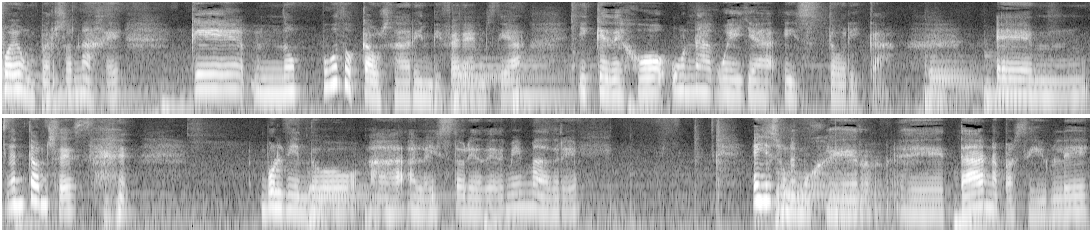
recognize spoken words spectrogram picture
fue un personaje que no pudo causar indiferencia y que dejó una huella histórica. Em, entonces, volviendo a, la historia de mi madre, ella es una mujer eh, tan apacible,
